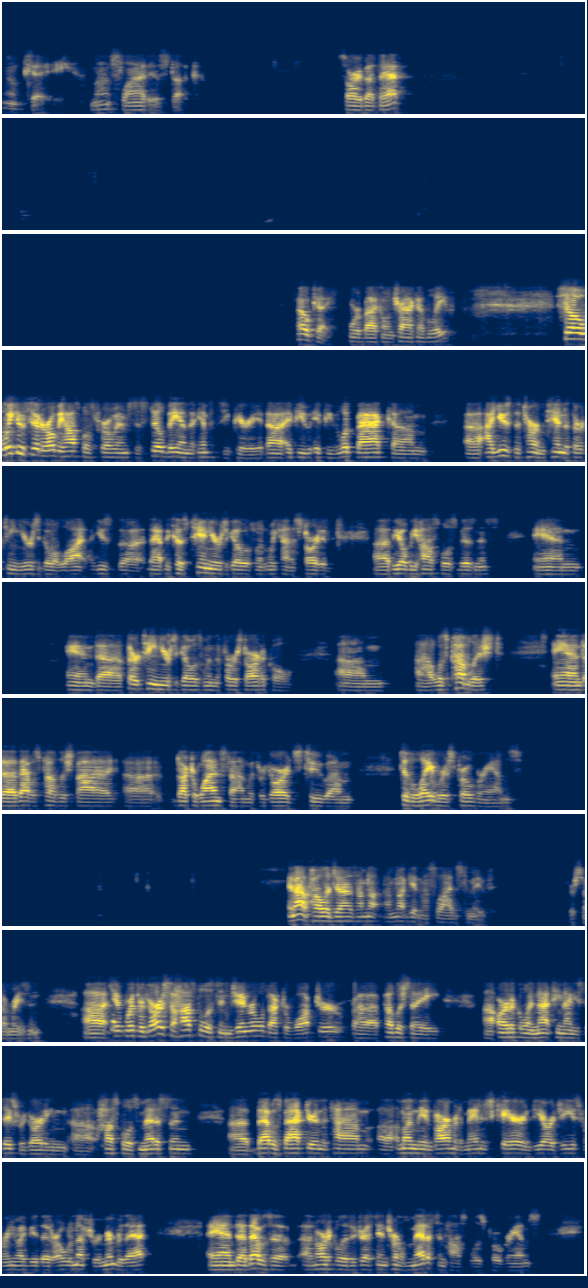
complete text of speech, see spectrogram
Okay, my slide is stuck. Sorry about that. Okay, we're back on track, I believe. So we consider OB hospitalist programs to still be in the infancy period. Uh, if you if you look back, um, uh, I use the term 10 to 13 years ago a lot. I use that because 10 years ago was when we kind of started uh, the OB hospitals business, and and uh, 13 years ago is when the first article um, uh, was published, and uh, that was published by uh, Dr. Weinstein with regards to um, to the laborist programs. And I apologize, I'm not I'm not getting my slides to move for some reason. Uh, it, with regards to hospitalists in general, Dr. Wachter uh, published a uh, article in 1996 regarding uh, hospitalist medicine. Uh, that was back during the time uh, among the environment of managed care and DRGs for any of you that are old enough to remember that. And that was a, an article that addressed internal medicine hospitalist programs.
